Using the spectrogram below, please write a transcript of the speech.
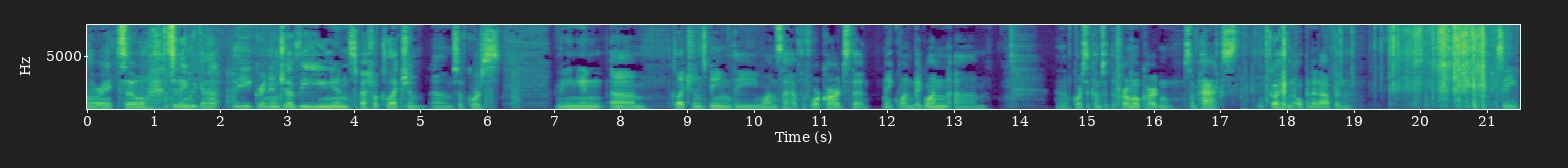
All right, so today we got the Greninja V-Union Special Collection. Um, so, of course, V-Union um, collections being the ones that have the four cards that make one big one. Um, and, of course, it comes with the promo card and some packs. Let's go ahead and open it up and see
